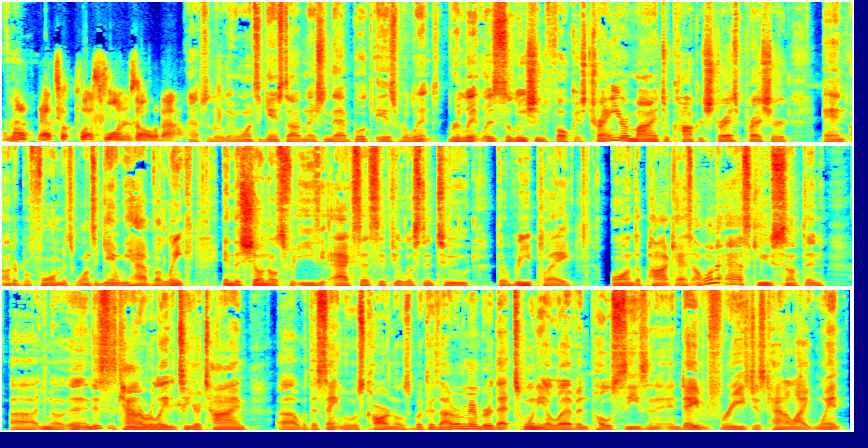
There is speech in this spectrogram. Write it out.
And that, that's what plus one is all about. Absolutely. And once again, Startup Nation, that book is Relent- Relentless Solution Focus. Train your mind to conquer stress, pressure, and underperformance. Once again, we have a link in the show notes for easy access if you're listening to the replay on the podcast. I want to ask you something, uh, you know, and this is kind of related to your time uh, with the St. Louis Cardinals, because I remember that 2011 postseason and David Freese just kind of like went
